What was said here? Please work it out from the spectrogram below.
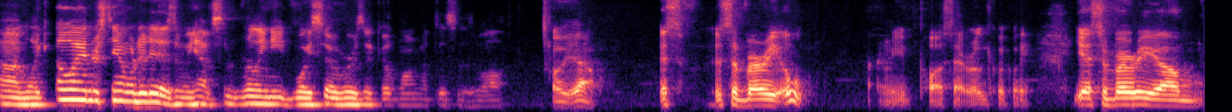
um, like oh I understand what it is, and we have some really neat voiceovers that go along with this as well. Oh yeah, it's it's a very oh. Let me pause that really quickly. Yeah, it's a very um,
